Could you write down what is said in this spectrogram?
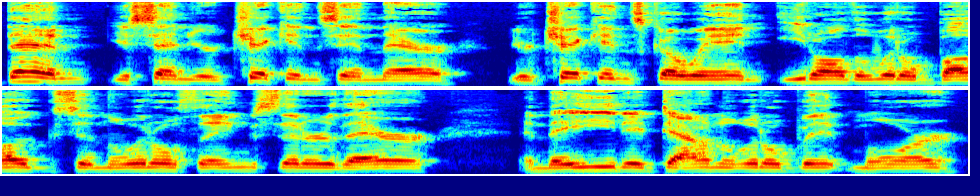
Then you send your chickens in there. Your chickens go in, eat all the little bugs and the little things that are there, and they eat it down a little bit more.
